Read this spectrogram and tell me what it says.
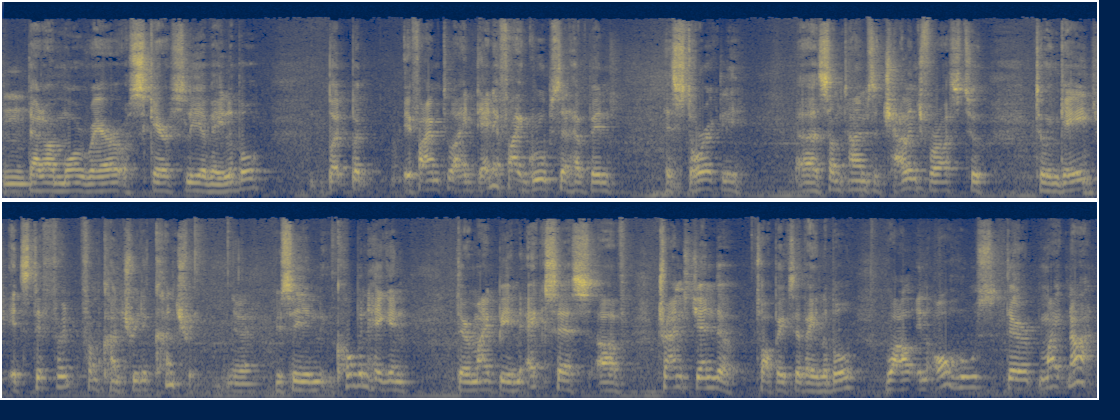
that are more rare or scarcely available. But, but if I'm to identify groups that have been historically uh, sometimes a challenge for us to, to engage, it's different from country to country. Yeah. You see, in Copenhagen, there might be an excess of transgender topics available, while in Aarhus, there might not.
